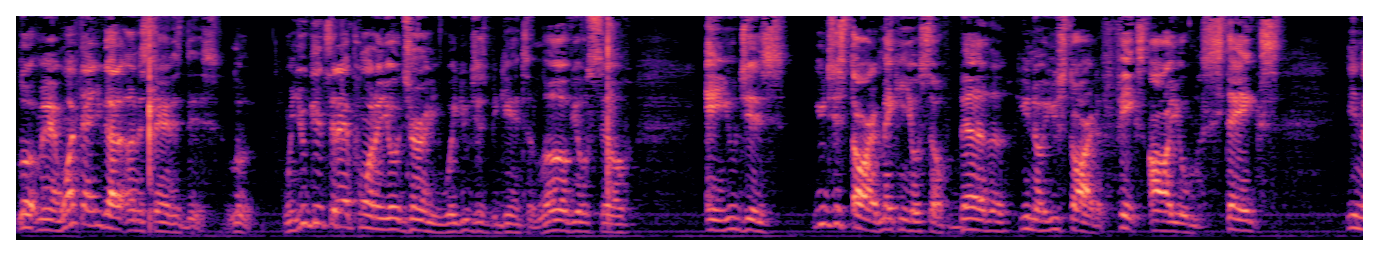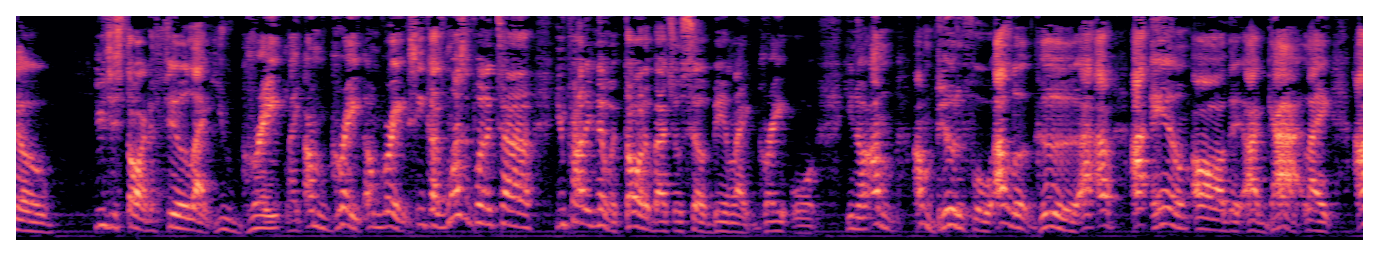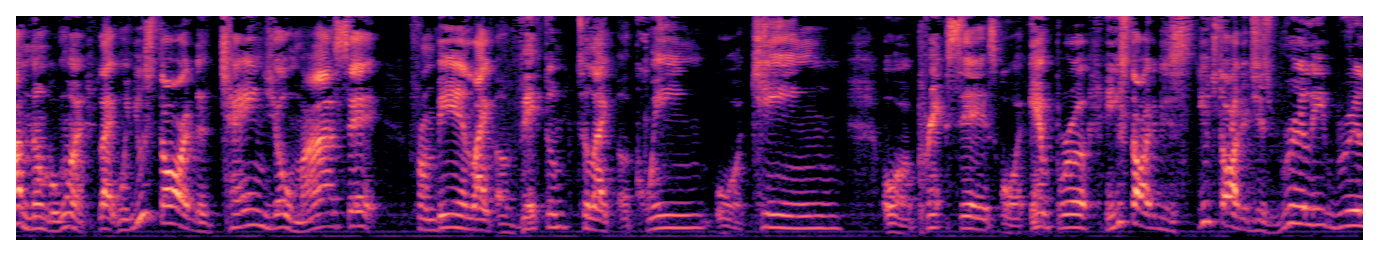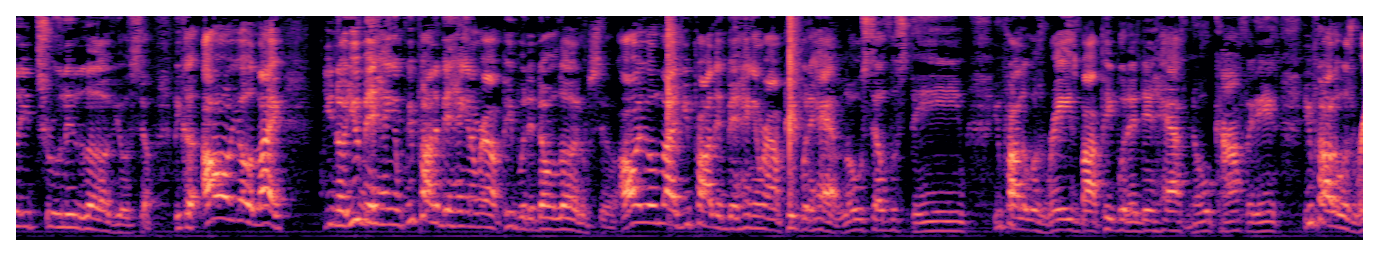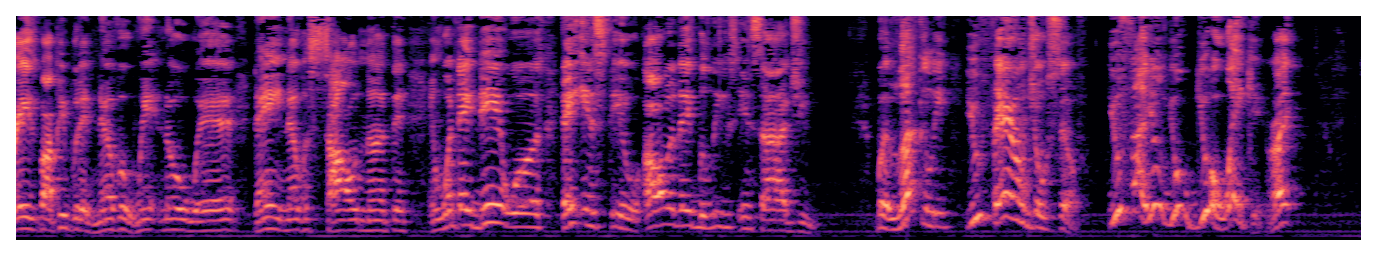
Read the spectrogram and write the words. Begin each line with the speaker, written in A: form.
A: Look, man, one thing you got to understand is this. Look, when you get to that point in your journey where you just begin to love yourself and you just you just started making yourself better, you know, you started to fix all your mistakes, you know, you just start to feel like you great, like I'm great, I'm great. See, because once upon a time, you probably never thought about yourself being like great or, you know, I'm I'm beautiful, I look good, I I, I am all that I got, like I'm number one. Like when you start to change your mindset from being like a victim to like a queen or a king or a princess or emperor and you started just you started just really really truly love yourself because all your life you know, you've been hanging, we probably been hanging around people that don't love themselves. All your life, you probably been hanging around people that had low self-esteem. You probably was raised by people that didn't have no confidence. You probably was raised by people that never went nowhere. They ain't never saw nothing. And what they did was they instilled all of their beliefs inside you. But luckily, you found yourself. You found, you, you, you awakened, right?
